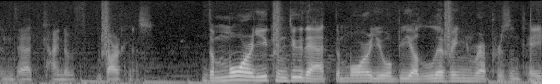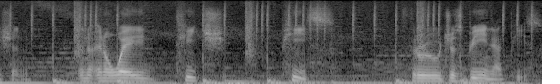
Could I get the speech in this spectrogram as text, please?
in that kind of darkness. The more you can do that, the more you will be a living representation. In in a way, teach peace through just being at peace.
